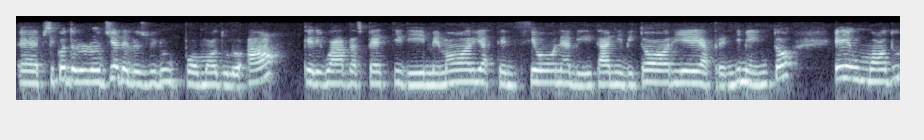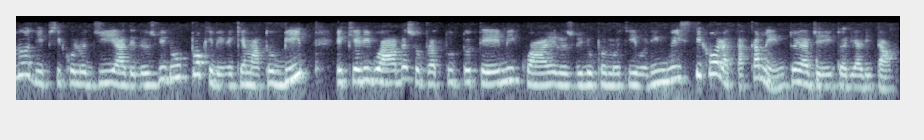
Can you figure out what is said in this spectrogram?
eh, psicologia dello sviluppo modulo A, che riguarda aspetti di memoria, attenzione, abilità inibitorie, apprendimento, e un modulo di psicologia dello sviluppo che viene chiamato B e che riguarda soprattutto temi quali lo sviluppo emotivo linguistico, l'attaccamento e la genitorialità.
